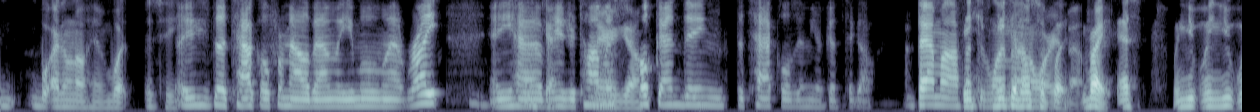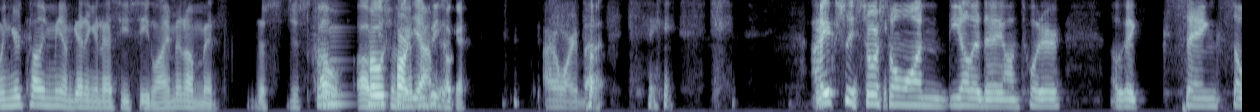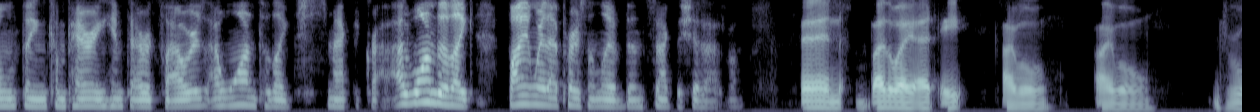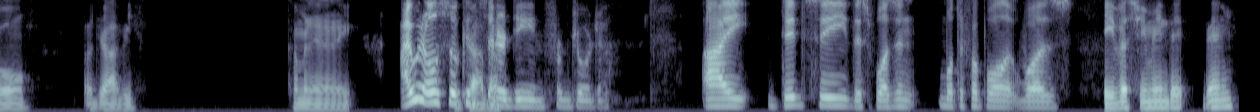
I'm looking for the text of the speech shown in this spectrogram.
I don't know him. What is he? He's the tackle from Alabama. You move him at right, and you have Okay, Andrew Thomas go. bookending the tackles, and you're good to go. Bama He, offensive he lineman. can I don't also worry play about. right. As when you when you when you're telling me I'm getting an SEC lineman, I'm in. Just just For oh, oh most part, yeah, I'm Okay. I don't worry about it. I actually saw someone the other day on Twitter, like saying something comparing him to Ereck Flowers. I wanted to like smack the crowd. I wanted to like find where that person lived and smack the shit out of him. And by the way, at eight, I will I will drool Ojabo. Coming in at eight. I would also Good consider Dean from Georgia. I did see this wasn't Walter football. It was Davis, you mean Da- Danny?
